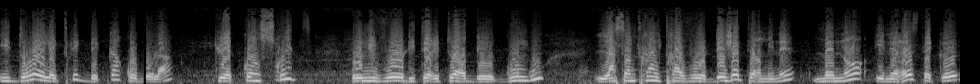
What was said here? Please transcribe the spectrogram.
hydroélectrique de Kakobola qui est construite au niveau du territoire de Gungu la centrale travaux déjà terminée. Maintenant, il ne reste que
